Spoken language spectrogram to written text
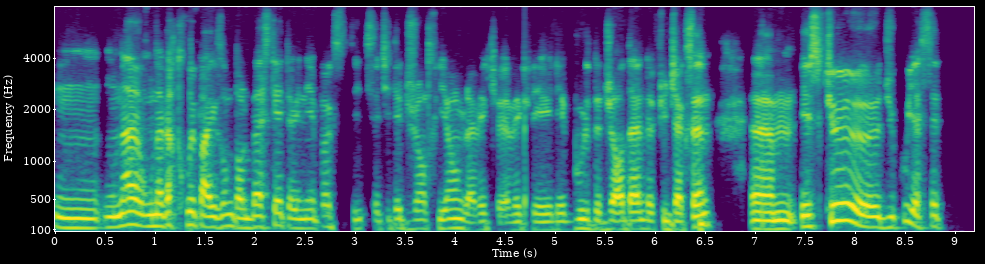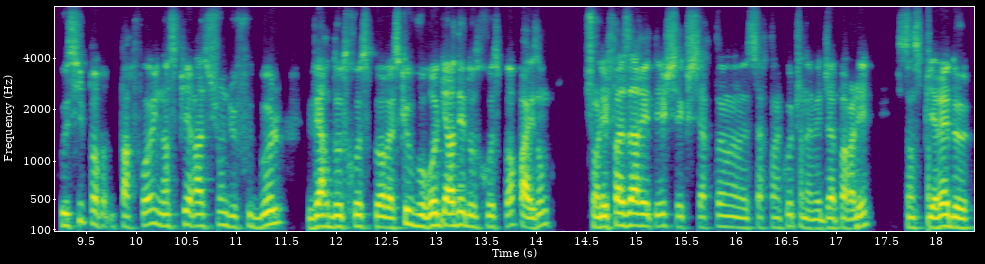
on, a, on avait retrouvé par exemple dans le basket à une époque cette idée de jeu en triangle avec, avec les, les boules de Jordan, de Phil Jackson. Euh, Est-ce que euh, du coup il y a cette, aussi par, parfois une inspiration du football vers d'autres sports? Est-ce que vous regardez d'autres sports Par exemple, sur les phases arrêtées? Je sais que certains, certains coachs en avaient déjà parlé, qui s'inspiraient de,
